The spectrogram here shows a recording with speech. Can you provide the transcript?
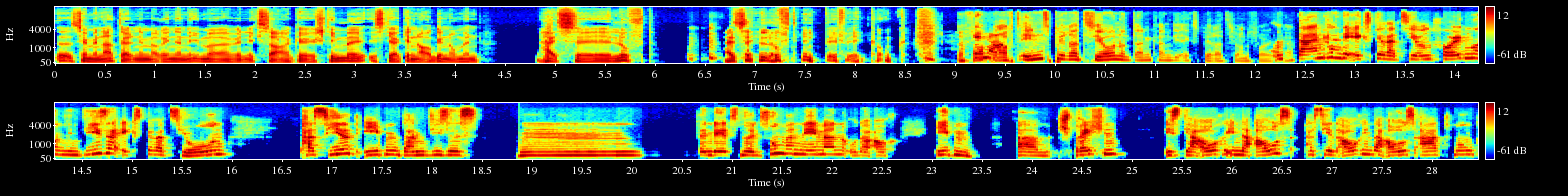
äh, Seminarteilnehmerinnen immer, wenn ich sage, Stimme ist ja genau genommen heiße Luft. heiße Luft in Bewegung. Davor genau. braucht Inspiration und dann kann die Expiration folgen. Und ja? dann kann die Expiration folgen und in dieser Expiration passiert eben dann dieses, hm, wenn wir jetzt nur ein Summen nehmen oder auch eben ähm, sprechen, ist ja auch in der Aus, passiert auch in der Ausatmung.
